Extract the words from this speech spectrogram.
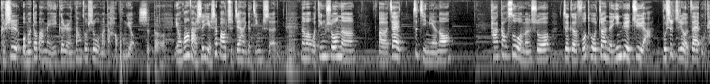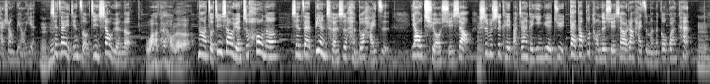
可是我们都把每一个人当做是我们的好朋友。是的，永光法师也是保持这样一个精神。嗯，那么我听说呢，呃，在这几年哦，他告诉我们说，这个《佛陀传》的音乐剧啊，不是只有在舞台上表演，嗯，现在已经走进校园了。哇，太好了！那走进校园之后呢，现在变成是很多孩子。要求学校是不是可以把这样一个音乐剧带到不同的学校，让孩子们能够观看？嗯，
